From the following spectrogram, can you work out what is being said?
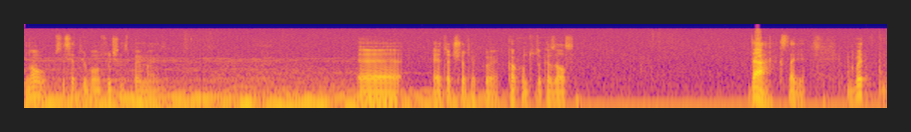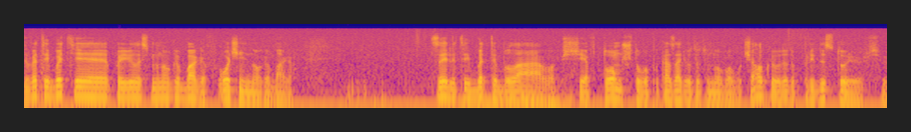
Но сосед в любом случае нас поймает. Э, это что такое? Как он тут оказался? Да, кстати, в, в этой бете появилось много багов, очень много багов. Цель этой беты была вообще в том, чтобы показать вот эту новую обучалку и вот эту предысторию всю.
